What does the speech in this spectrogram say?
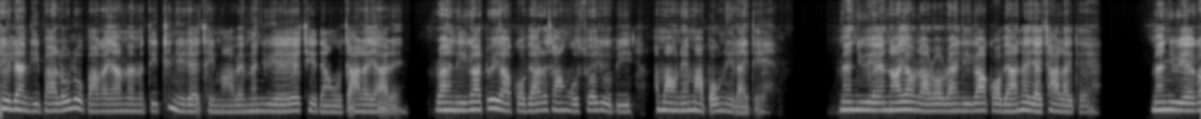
ထိတ်လန့်ပြီးဘာလို့လို့ဘာကရမှန်းမသိဖြစ်နေတဲ့အချိန်မှာပဲမန်နျူရယ်ရဲ့ခြေတံကိုကြားလိုက်ရတယ်။ရိုင်လီကတွေ့ရကော်ပြားတစ်ချောင်းကိုဆွဲယူပြီးအမောင်ထဲမှာပုံနေလိုက်တယ်။ မန်နျူရယ်အနားရောက်လာတော့ရိုင်လီကကော်ပြားနဲ့ရိုက်ချလိုက်တယ်။မန်နျူရယ်က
